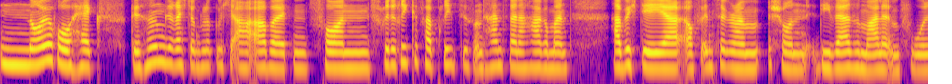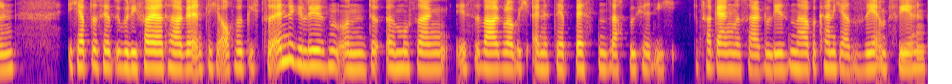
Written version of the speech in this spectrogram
Neurohacks, gehirngerecht und glücklich Arbeiten von Friederike Fabricius und Hans-Werner Hagemann habe ich dir ja auf Instagram schon diverse Male empfohlen. Ich habe das jetzt über die Feiertage endlich auch wirklich zu Ende gelesen und äh, muss sagen, es war, glaube ich, eines der besten Sachbücher, die ich im vergangenen Jahr gelesen habe. Kann ich also sehr empfehlen.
